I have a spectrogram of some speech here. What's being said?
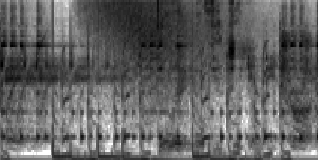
There ain't no future in Detroit.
